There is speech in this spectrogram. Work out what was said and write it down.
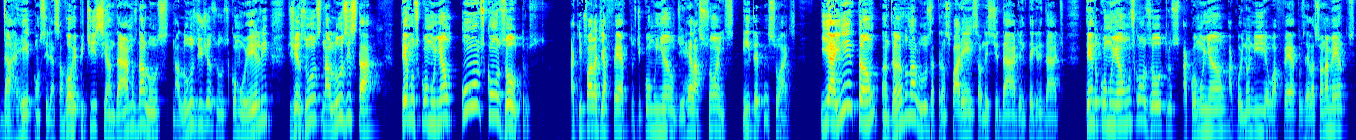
da reconciliação. Vou repetir: se andarmos na luz, na luz de Jesus, como Ele, Jesus, na luz está, temos comunhão uns com os outros. Aqui fala de afetos, de comunhão, de relações interpessoais. E aí então, andando na luz, a transparência, a honestidade, a integridade, tendo comunhão uns com os outros, a comunhão, a coinonia, o afeto, os relacionamentos,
